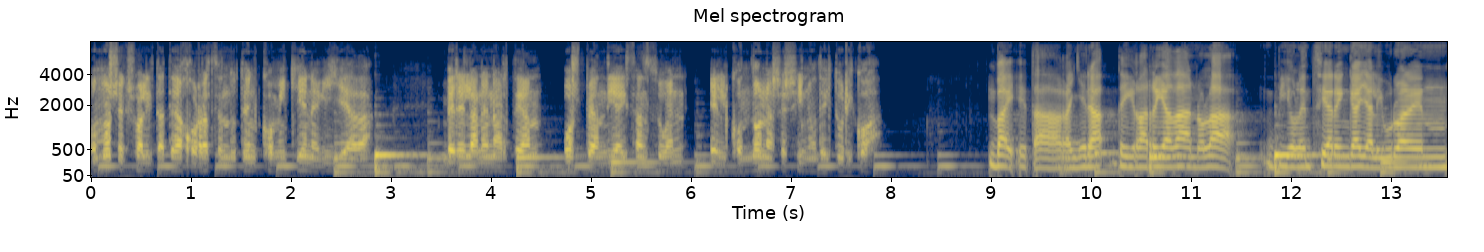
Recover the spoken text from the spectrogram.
Homosexualitatea jorratzen duten komikien egilea da. Bere lanen artean, ospe handia izan zuen el kondon asesino deiturikoa. Bai, eta gainera, deigarria da nola violentziaren gaia liburuaren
